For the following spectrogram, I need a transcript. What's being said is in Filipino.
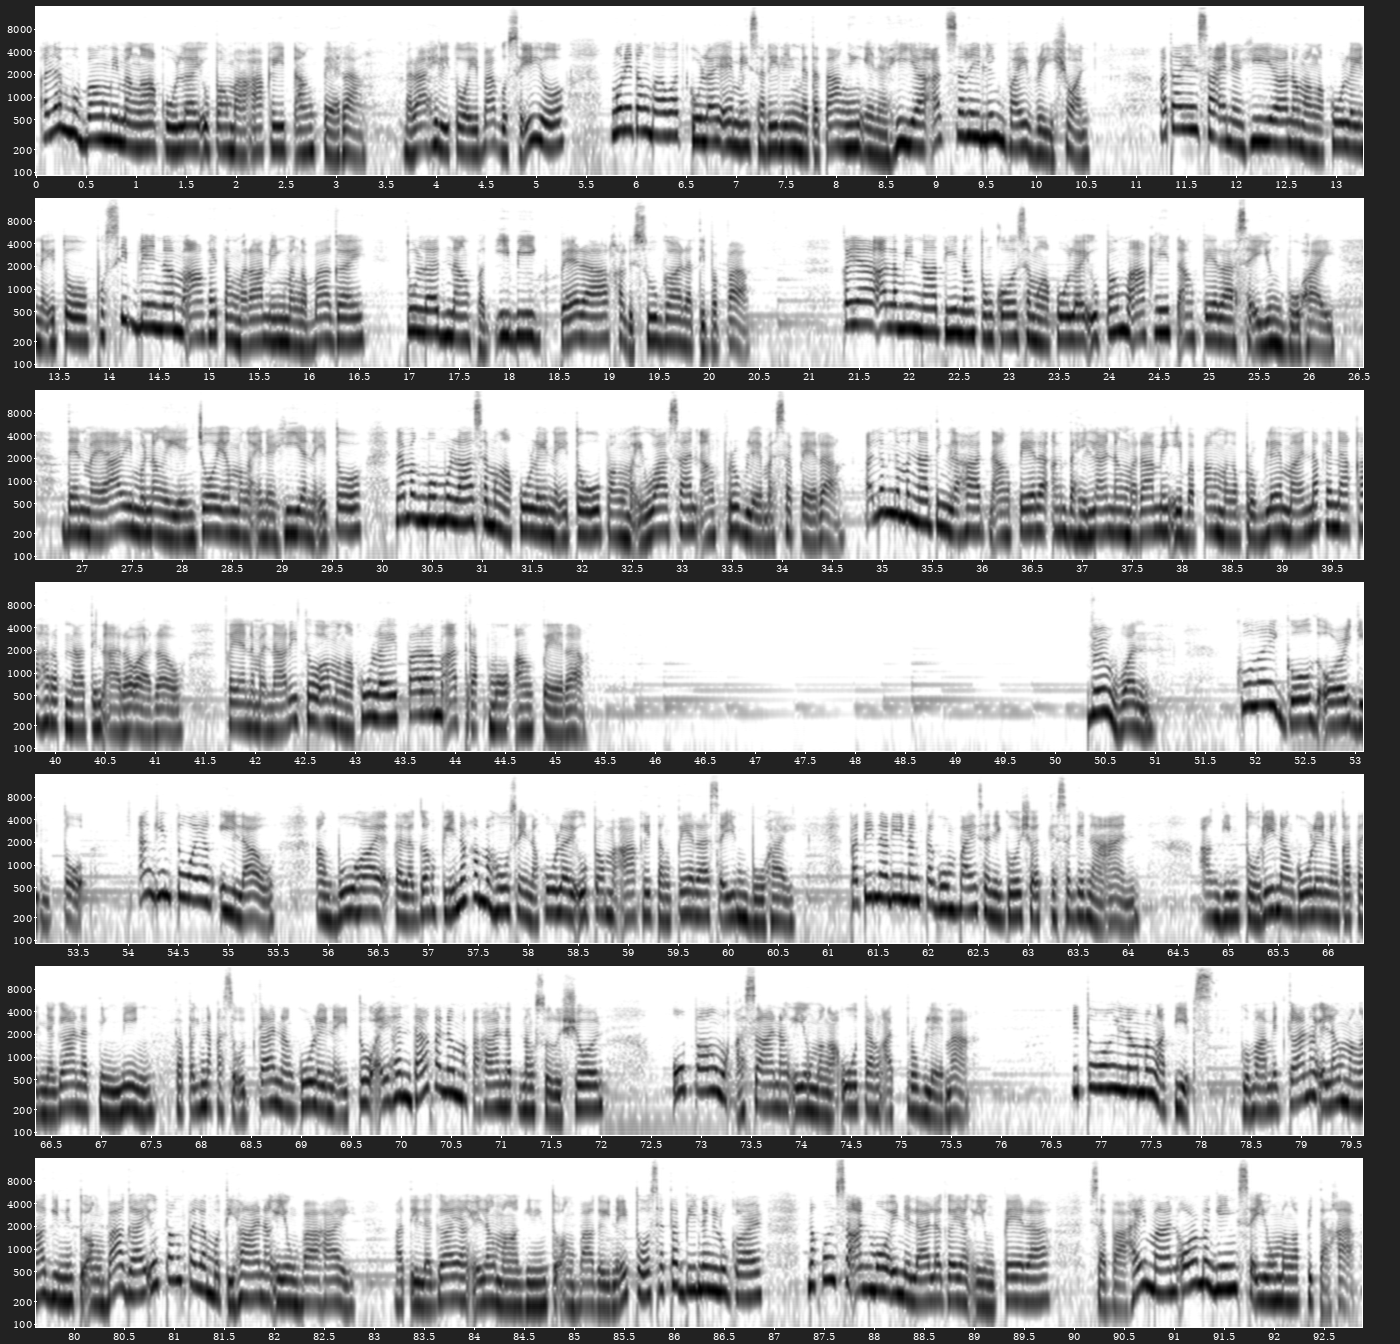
Alam mo bang may mga kulay upang maakit ang pera? Marahil ito ay bago sa iyo, ngunit ang bawat kulay ay may sariling natatanging enerhiya at sariling vibration. At ayon sa enerhiya ng mga kulay na ito, posible na maakit ang maraming mga bagay tulad ng pag-ibig, pera, kalusugan at iba pa. Kaya alamin natin ang tungkol sa mga kulay upang maakit ang pera sa iyong buhay. Then mayari mo nang i-enjoy ang mga enerhiya na ito na magmumula sa mga kulay na ito upang maiwasan ang problema sa pera. Alam naman nating lahat na ang pera ang dahilan ng maraming iba pang mga problema na kinakaharap natin araw-araw. Kaya naman narito ang mga kulay para ma-attract mo ang pera. Number 1. Kulay gold or ginto. Ang ginto ay ang ilaw, ang buhay at talagang pinakamahusay na kulay upang maakit ang pera sa iyong buhay. Pati na rin ang tagumpay sa negosyo at kasaganaan. Ang ginto rin ang kulay ng katanyagan at tingning. Kapag nakasuot ka ng kulay na ito ay handa ka nang makahanap ng solusyon upang wakasan ang iyong mga utang at problema. Ito ang ilang mga tips. Gumamit ka ng ilang mga ginintoang bagay upang palamutihan ang iyong bahay at ilagay ang ilang mga ginintoang bagay na ito sa tabi ng lugar na kung saan mo inilalagay ang iyong pera, sa bahay man or maging sa iyong mga pitaka.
